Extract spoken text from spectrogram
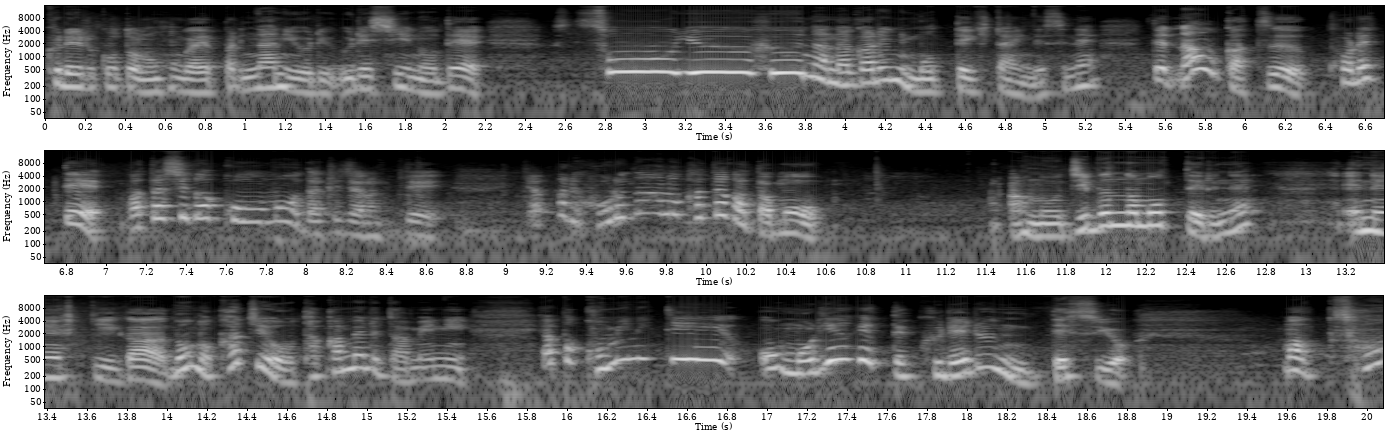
くれることの方がやっぱり何より嬉しいので、そういう風な流れに持っていきたいんですね。で、なおかつ、これって私がこう思うだけじゃなくて、やっぱりホルダーの方々も、あの自分の持ってるね NFT がどんどん価値を高めるためにやっぱコミュニティを盛り上げてくれるんですよ。まあその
